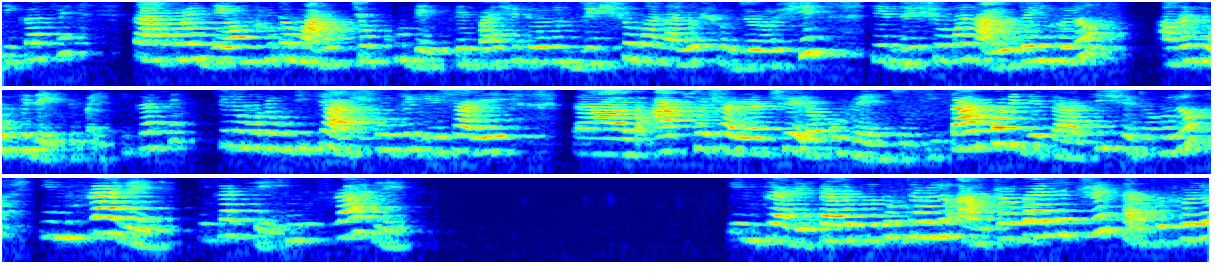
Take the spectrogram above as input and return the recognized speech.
ঠিক আছে? তারপরে যে অংশটা মানব চক্ষু দেখতে পায়, সেটা হলো দৃশ্যমান আলো, সূর্যরশ্মি। সেই দৃশ্যমান আলোটাই হলো আমরা চোখে দেখতে পাই, ঠিক আছে? সেটা মোটামুটি চারশো থেকে সাড়ে আটশো সাড়ে আটশো এরকম রেঞ্জ অব্দি তারপরে যেটা আছে, সেটা হলো ইনফ্রারেড ঠিক আছে? ইনফ্রারেড ইনফ্রারেড তাহলে প্রথমটা হলো আলট্রাভায়োলেট রে তারপর হলো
